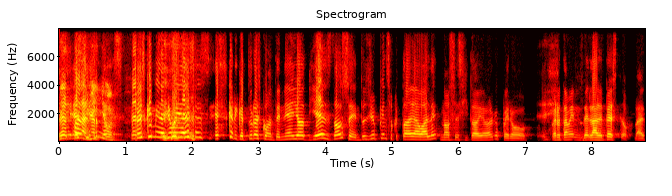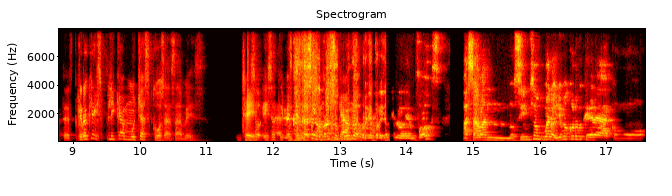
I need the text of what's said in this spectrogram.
no es para niños. Pero es que mira, yo veía esas, esas caricaturas cuando tenía yo 10, 12, entonces yo pienso que todavía vale, no sé si todavía valga, pero, pero también de- la detesto, la detesto. Creo que explica muchas cosas, ¿sabes? Sí, Eso, eso que Es que mencionas eso no es su explica culpa, porque por ejemplo en Fox pasaban los Simpsons. Bueno, yo me acuerdo que era como.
